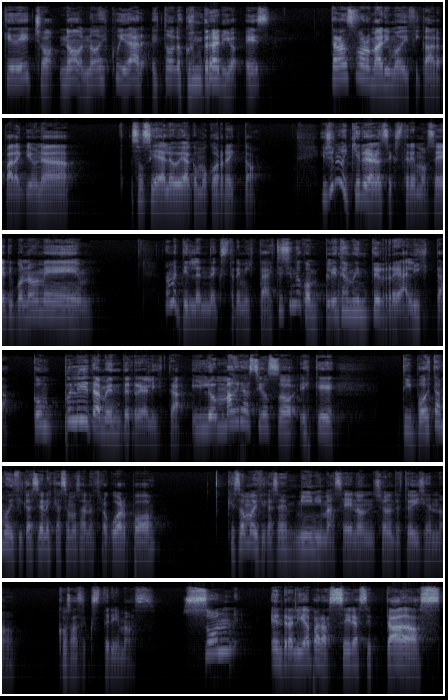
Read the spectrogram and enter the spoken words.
Que de hecho, no, no es cuidar, es todo lo contrario, es transformar y modificar para que una sociedad lo vea como correcto. Y yo no me quiero ir a los extremos, ¿eh? Tipo, no me... No me tilden de extremista, estoy siendo completamente realista, completamente realista. Y lo más gracioso es que, tipo, estas modificaciones que hacemos a nuestro cuerpo, que son modificaciones mínimas, ¿eh? yo no te estoy diciendo cosas extremas. Son en realidad para ser aceptadas,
